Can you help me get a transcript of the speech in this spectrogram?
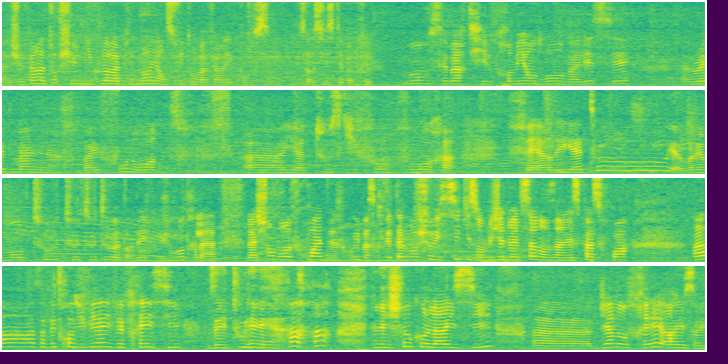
Euh, je vais faire un tour chez Uniqlo rapidement et ensuite on va faire les courses. Ça aussi c'était pas prévu. Bon c'est parti, le premier endroit où on va aller c'est Redman by Foodwatt. Euh, il y a tout ce qu'il faut pour faire des gâteaux. Il y a vraiment tout, tout, tout, tout. Attendez, il faut que je vous montre la, chambre froide. Oui, parce qu'il fait tellement chaud ici qu'ils sont obligés de mettre ça dans un espace froid. Ah, ça fait trop du bien, il fait frais ici. Vous avez tous les, chocolats ici, euh, bien au frais. Ah, ça fait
